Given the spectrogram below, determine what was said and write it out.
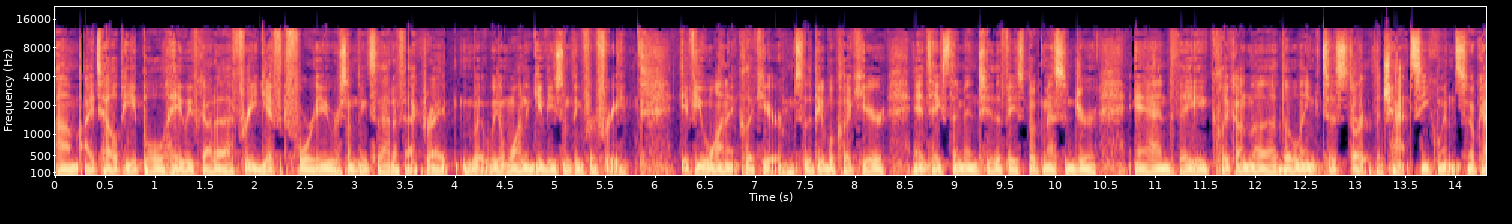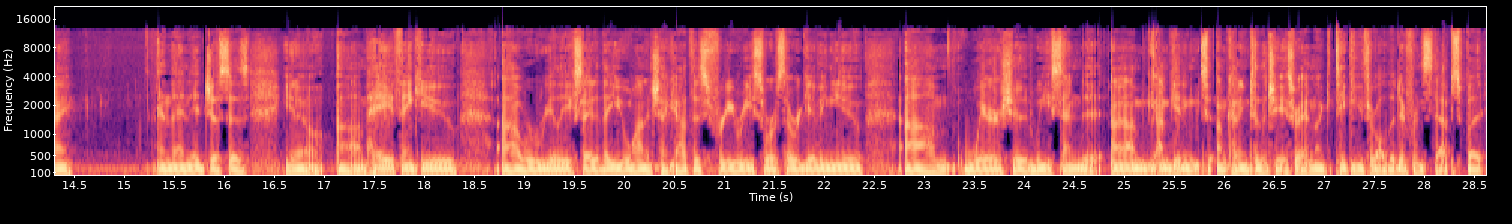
um, I tell people, hey, we've got a free gift for you or something to that effect, right? But we want to give you something for free. If you want it, click here. So the people click here and it takes them into the Facebook Messenger and they click on the, the link to start the chat sequence, okay? And then it just says, you know, um, hey, thank you. Uh, we're really excited that you want to check out this free resource that we're giving you. Um, where should we send it? I'm I'm getting to, I'm cutting to the chase, right? I'm like taking you through all the different steps, but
